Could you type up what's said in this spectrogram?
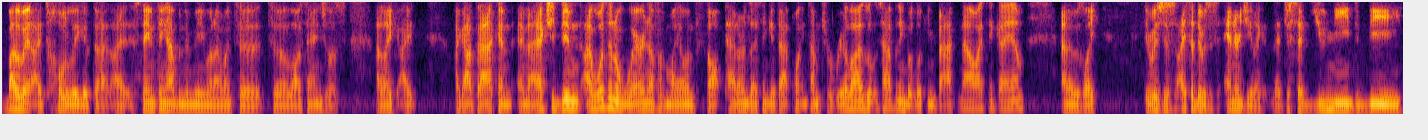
by the way, I totally get that. I same thing happened to me when I went to to Los Angeles. I like I I got back and and I actually didn't I wasn't aware enough of my own thought patterns I think at that point in time to realize what was happening but looking back now I think I am. And it was like there was just I said there was this energy like that just said you need to be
